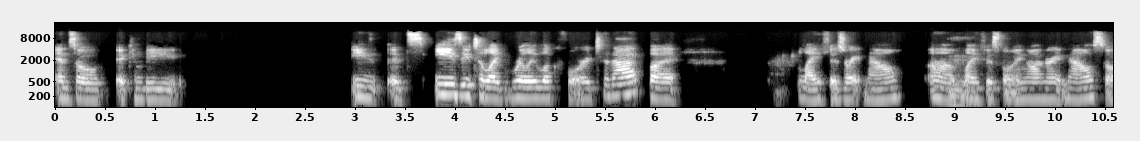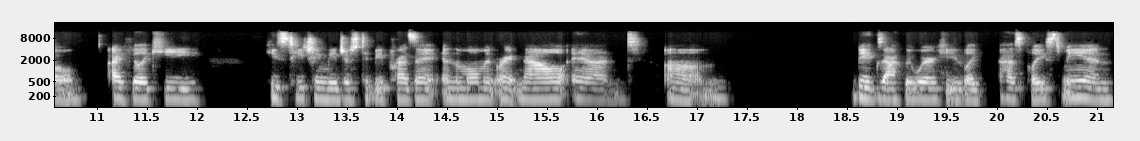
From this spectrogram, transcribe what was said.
and so it can be, e- it's easy to like really look forward to that, but life is right now. Um, mm-hmm. Life is going on right now. So I feel like he, he's teaching me just to be present in the moment right now and um, be exactly where he like has placed me and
